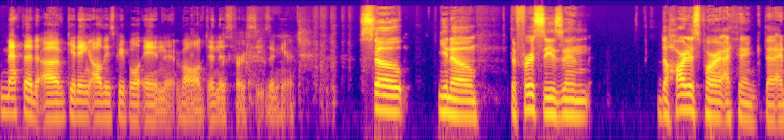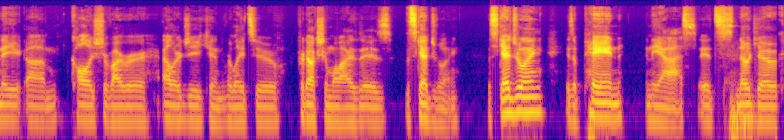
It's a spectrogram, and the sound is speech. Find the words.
method of getting all these people involved in this first season here? So you know, the first season, the hardest part I think that any um college survivor LRG can relate to production wise is the scheduling the scheduling is a pain in the ass. It's no joke.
